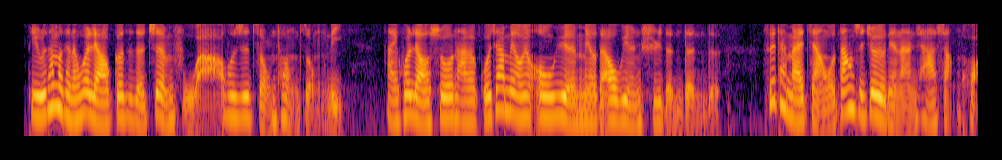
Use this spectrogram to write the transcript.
比如他们可能会聊各自的政府啊，或是总统、总理，那也会聊说哪个国家没有用欧元、没有在欧元区等等的。所以坦白讲，我当时就有点难插上话。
